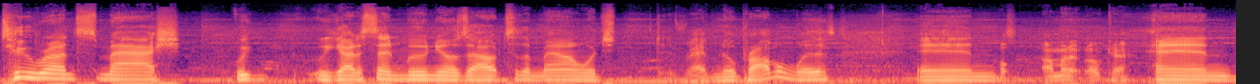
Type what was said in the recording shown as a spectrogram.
Two run smash. We we got to send Munoz out to the mound, which I have no problem with, and oh, I'm gonna okay. and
